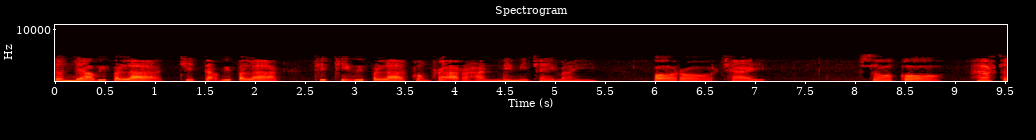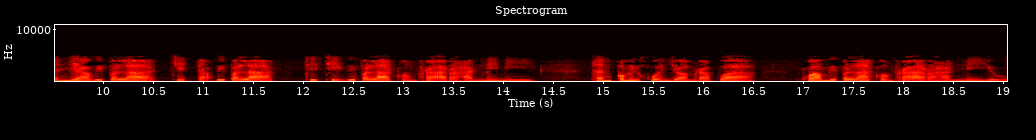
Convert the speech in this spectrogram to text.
สัญญาวิปลาสจิตตวิปลาสทิฏฐิวิปลาสของพระอรหันต์ไม่มีใช่ไหม ปรใช่ สก หากสัญญาวิปลาสจิตตวิปลาสทิฏฐิวิปลาสของพระอรหันต์ไม่มี ท่านก็ไม่ควรยอมรับว่า ความวิปลาสของพระอรหันต์มีอยู่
